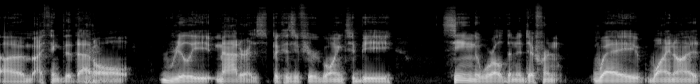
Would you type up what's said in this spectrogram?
Um, I think that that all really matters because if you're going to be seeing the world in a different way, why not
